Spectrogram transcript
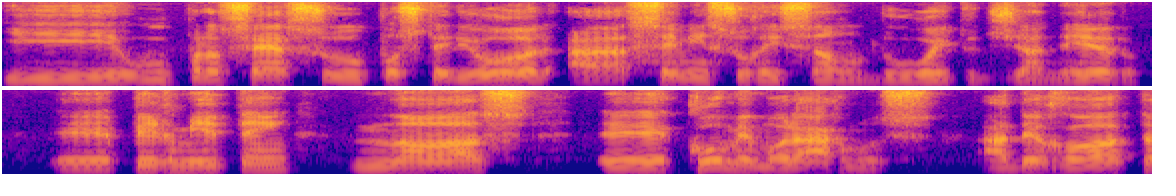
e o processo posterior à semi-insurreição do 8 de janeiro eh, permitem nós comemorarmos a derrota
